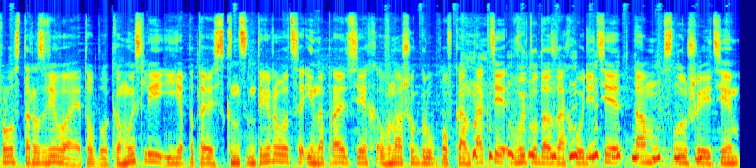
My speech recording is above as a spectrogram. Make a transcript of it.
просто развивает облако мыслей, и я пытаюсь сконцентрироваться и направить всех в нашу группу ВКонтакте. Вы туда заходите, там слушаете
